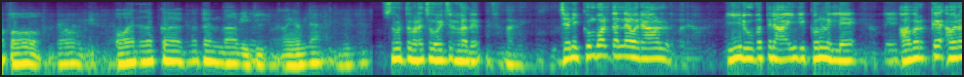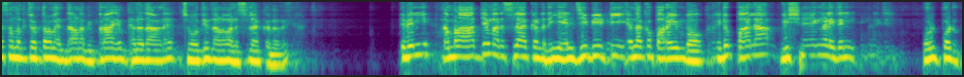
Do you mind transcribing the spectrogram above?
അപ്പോ ഓരോതൊക്കെ എന്താ വിധി? അങ്ങനല്ല. സുഹൃത്ത് ഇവിടെ ചോദിച്ചിട്ടുള്ളത് ജനിക്കുമ്പോൾ തന്നെ ഒരാൾ ഈ രൂപത്തിലായിരിക്കുന്നില്ലേ? അവർക്ക് അവരെ സംബന്ധിച്ചിടത്തോളം എന്താണ് അഭിപ്രായം എന്നതാണ് ചോദ്യം നമ്മൾ മനസ്സിലാക്കുന്നത്. ഇതിൽ നമ്മൾ ആദ്യം മനസ്സിലാക്കേണ്ടത് ഈ എൽ ജി ബി ടി എന്നൊക്കെ പറയുമ്പോൾ ഇത് പല വിഷയങ്ങൾ ഇതിൽ ഉൾപ്പെടും.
